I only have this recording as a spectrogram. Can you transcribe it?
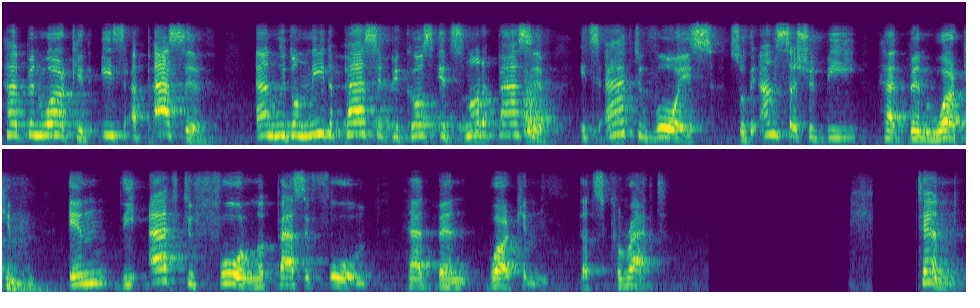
Had been working is a passive. And we don't need a passive because it's not a passive. It's active voice. So the answer should be had been working in the active form, not passive form, had been working. That's correct. 10.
